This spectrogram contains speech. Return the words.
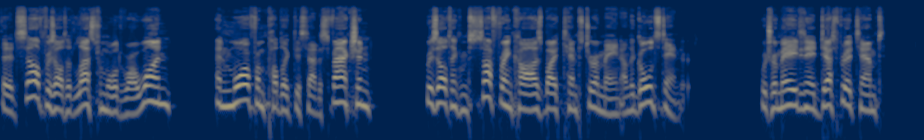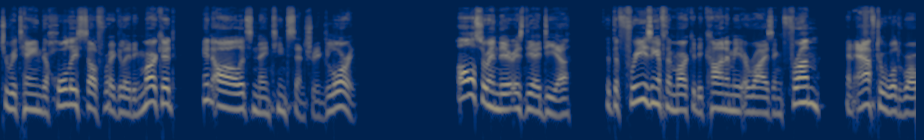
that itself resulted less from World War I and more from public dissatisfaction, resulting from suffering caused by attempts to remain on the gold standard which were made in a desperate attempt to retain the wholly self regulating market in all its 19th century glory. Also, in there is the idea that the freezing of the market economy arising from and after World War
